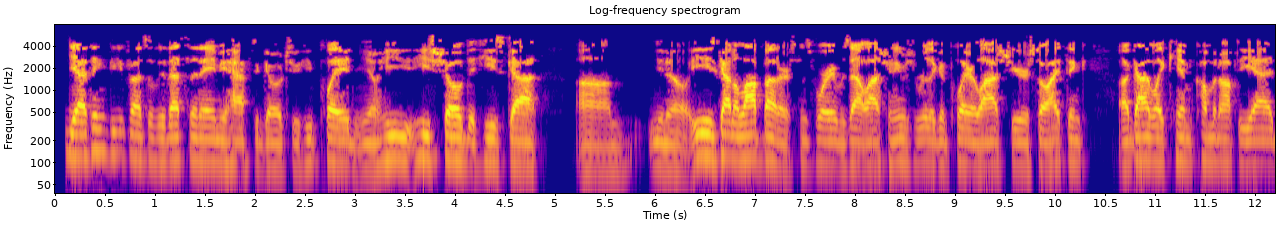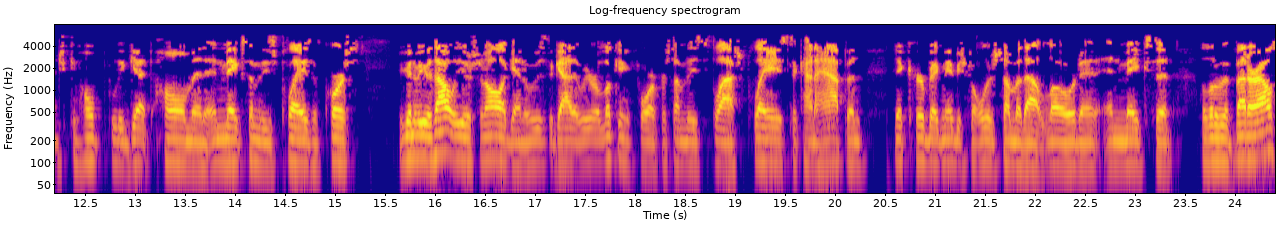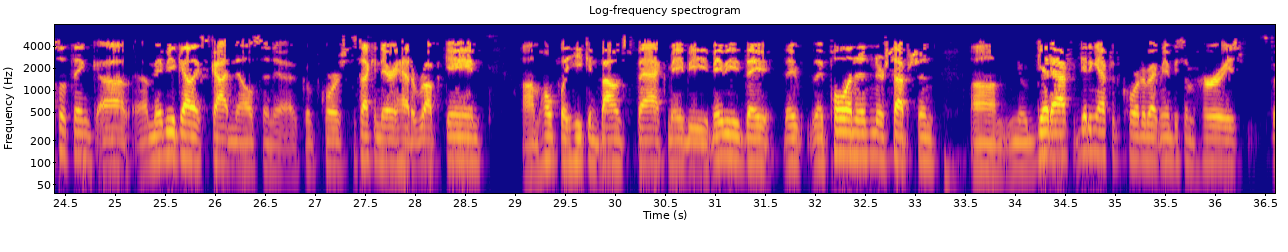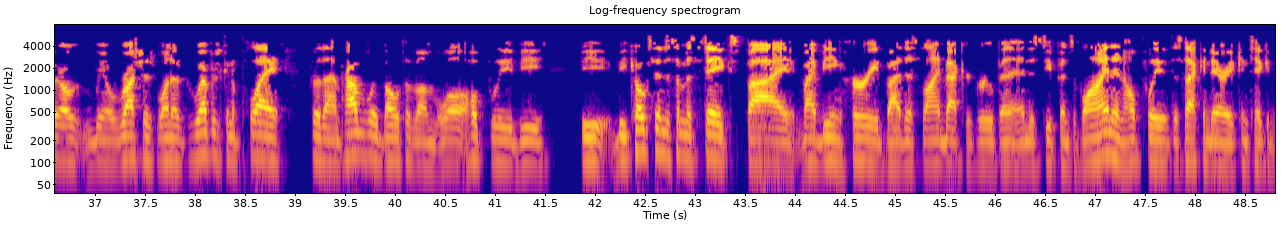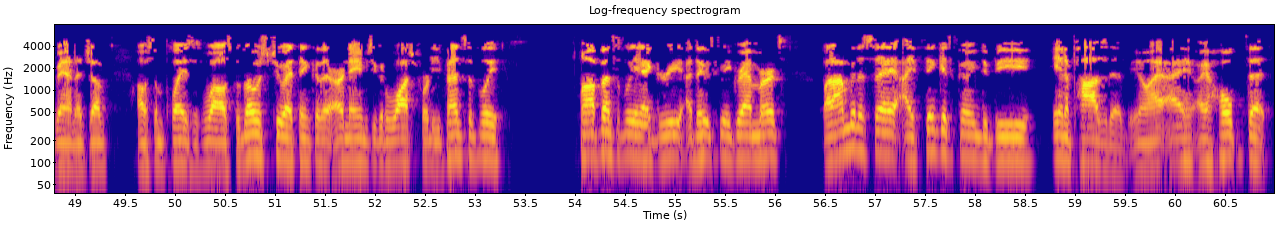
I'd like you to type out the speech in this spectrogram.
Yeah, I think defensively that's the name you have to go to. He played, you know, he he showed that he's got um, you know, he's gotten a lot better since where he was at last year. And he was a really good player last year. So I think a guy like him coming off the edge can hopefully get home and, and make some of these plays. Of course, you're going to be without Leo Chenal again, who was the guy that we were looking for for some of these splash plays to kind of happen. Nick Herbig maybe shoulders some of that load and, and makes it a little bit better. I also think uh, maybe a guy like Scott Nelson. Uh, of course, the secondary had a rough game. Um, hopefully he can bounce back. Maybe maybe they they they pull an interception um, you know, get after getting after the quarterback, maybe some hurries, throw, you know, rushes. One of whoever's going to play for them, probably both of them, will hopefully be be be coaxed into some mistakes by by being hurried by this linebacker group and, and this defensive line, and hopefully the secondary can take advantage of of some plays as well. So those two, I think, are names you could watch for defensively. Offensively, I agree. I think it's going to be Graham Mertz, but I'm going to say I think it's going to be in a positive. You know, I I, I hope that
